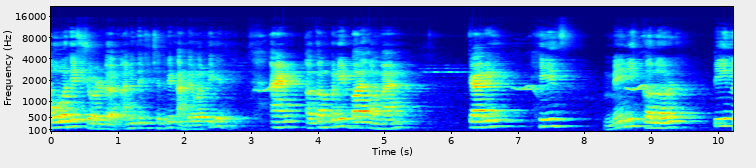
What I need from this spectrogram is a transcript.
over his shoulder आणि त्याची छत्री खांद्यावरती घेतली. And accompanied by a man carrying his many coloured tin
